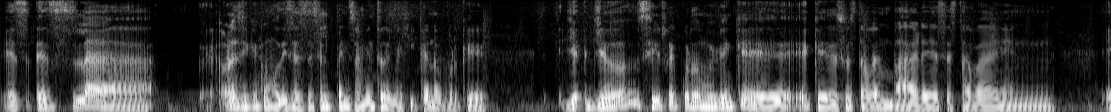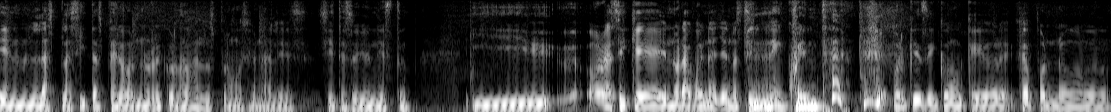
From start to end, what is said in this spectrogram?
Es, es la. Ahora sí que, como dices, es el pensamiento del mexicano, porque yo, yo sí recuerdo muy bien que, que eso estaba en bares, estaba en, en las placitas, pero no recordaba los promocionales, si te soy honesto. Y ahora sí que enhorabuena, ya nos tienen en cuenta, porque sí, como que Japón no,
